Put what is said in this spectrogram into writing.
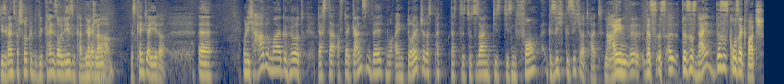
Diese ganz verschnörkelten, die keine Sau lesen kann, den Ja, klar. Bettennamen. Das kennt ja jeder. Äh, und ich habe mal gehört, dass da auf der ganzen Welt nur ein Deutscher das, das, sozusagen dies- diesen Fonds sich gesichert hat. Nein, äh, das ist, äh, das ist, Nein? das ist großer Quatsch.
